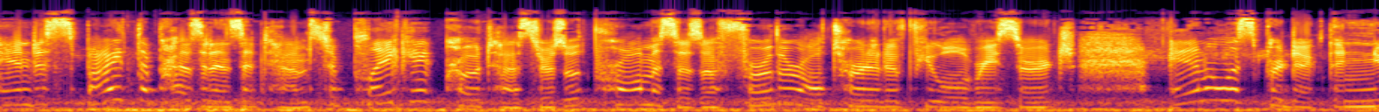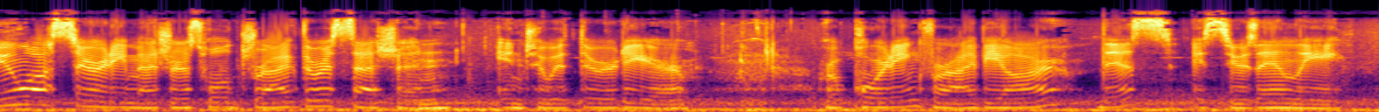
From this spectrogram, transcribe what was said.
And despite the president's attempts to placate protesters with promises of further alternative fuel research, analysts predict the new austerity measures will drag the recession into a third year. Reporting for IBR, this is Suzanne Lee.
